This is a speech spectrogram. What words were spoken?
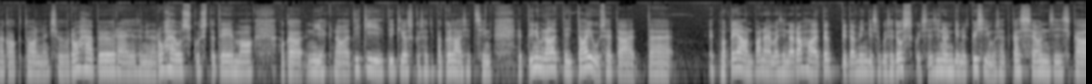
väga aktuaalne, eks ju, rohepööre ja selline roheoskuste teema, aga nii ehk naa digi, digioskused juba kõlasid siin, et inimene alati ei taju seda, et et ma pean panema sinna raha, et õppida mingisuguseid oskusi. Ja siin ongi nüüd küsimus, et kas see on siis ka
